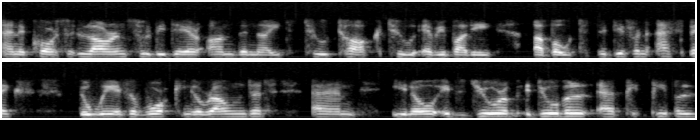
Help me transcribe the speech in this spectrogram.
and of course, Laurence will be there on the night to talk to everybody about the different aspects the ways of working around it. Um, you know, it's durable, doable. Uh, p- people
